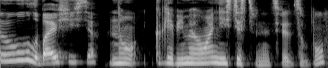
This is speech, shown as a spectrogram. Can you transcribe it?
улыбающаяся. Ну, как я понимаю, у Ани естественный цвет зубов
